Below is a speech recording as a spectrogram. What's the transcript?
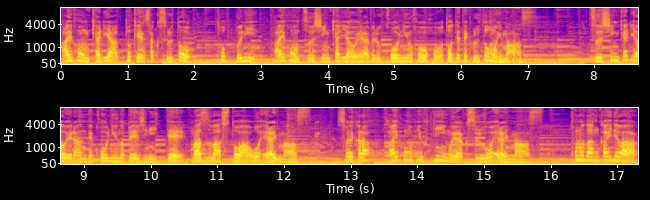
iPhone キャリアと検索するとトップに iPhone 通信キャリアを選べる購入方法と出てくると思います。通信キャリアを選んで購入のページに行ってまずはストアを選びます。それから iPhone15 を予約するを選びます。この段階では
